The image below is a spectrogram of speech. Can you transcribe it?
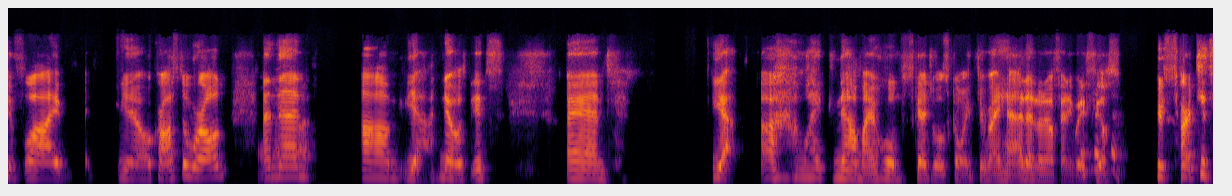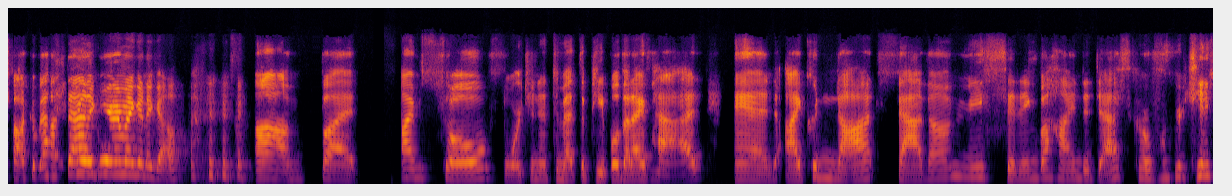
to fly, you know, across the world. Oh and then, God. um, yeah, no, it's, and yeah, uh, I'm like, now my whole schedule is going through my head. I don't know if anybody feels to start to talk about You're that. like where am i gonna go Um, but I'm so fortunate to met the people that I've had, and I could not fathom me sitting behind a desk or working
